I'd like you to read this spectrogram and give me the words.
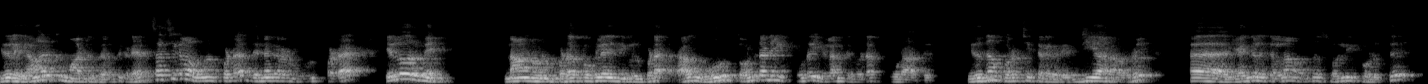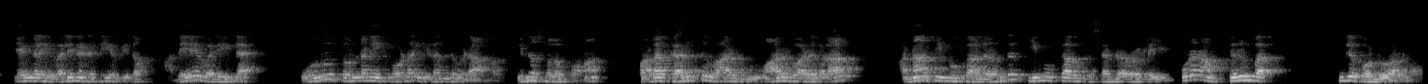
இதுல யாருக்கும் மாற்று கருத்து கிடையாது. சசிகலா உள்பட தினகரன் உள்பட எல்லோருமே நான் உள்பட புகழேந்தி உள்பட அதாவது ஒரு தொண்டனை கூட இழந்து விடக் கூடாது. இதுதான் புரட்சி தலைவர் எம்ஜிஆர் அவர்கள் எங்களுக்கெல்லாம் வந்து சொல்லி கொடுத்து எங்களை வழிநடத்திய விதம். அதே வழியில ஒரு தொண்டனை கூட இழந்து விடாமல். இன்னும் சொல்ல போனா பல கருத்து மாறுபாடுகளால் அதிமுகல இருந்து திமுகவுக்கு சென்றவர்களையும் கூட நாம் திரும்ப இங்க கொண்டு வரணும்.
